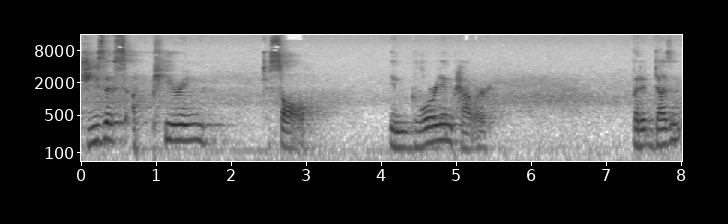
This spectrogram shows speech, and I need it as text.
Jesus appearing to Saul in glory and power, but it doesn't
